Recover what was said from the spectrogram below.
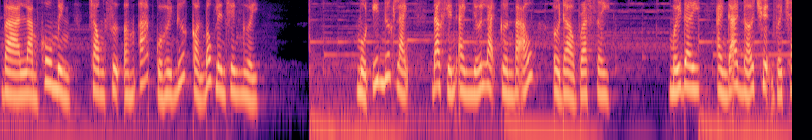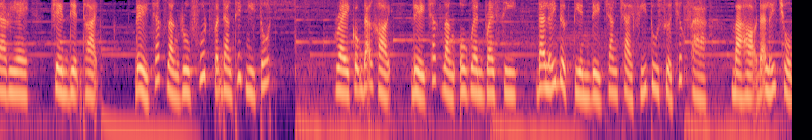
và làm khô mình trong sự ấm áp của hơi nước còn bốc lên trên người. Một ít nước lạnh đã khiến anh nhớ lại cơn bão ở đảo Brassey. Mới đây, anh đã nói chuyện với Charrier trên điện thoại để chắc rằng Rufus vẫn đang thích nghi tốt. Ray cũng đã gọi để chắc rằng Owen Bracey đã lấy được tiền để trang trải phí tu sửa chiếc phà mà họ đã lấy trộm.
